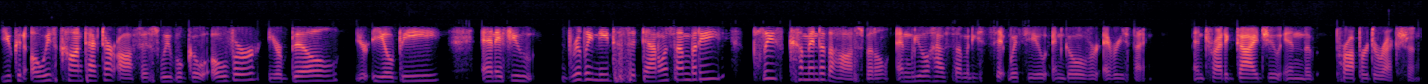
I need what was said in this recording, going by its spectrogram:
you can always contact our office. We will go over your bill, your EOB, and if you really need to sit down with somebody, please come into the hospital and we will have somebody sit with you and go over everything and try to guide you in the proper direction.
